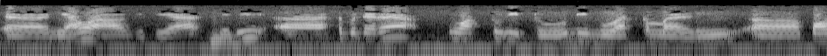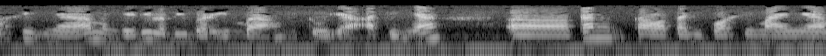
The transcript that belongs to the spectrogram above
uh, di awal gitu ya. Hmm. Jadi uh, sebenarnya waktu itu dibuat kembali uh, porsinya menjadi lebih berimbang gitu ya. Artinya uh, kan kalau tadi porsi mainnya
